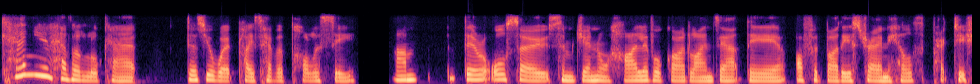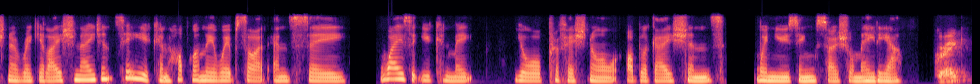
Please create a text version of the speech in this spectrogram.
can you have a look at does your workplace have a policy? Um, there are also some general high level guidelines out there offered by the Australian Health Practitioner Regulation Agency. You can hop on their website and see ways that you can meet your professional obligations when using social media. Greg?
